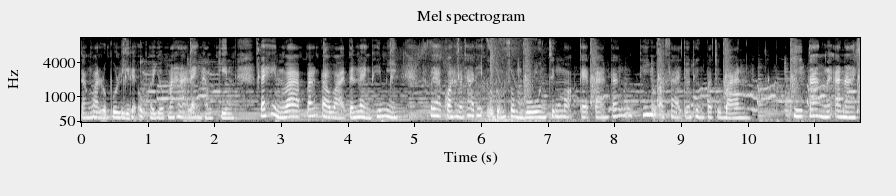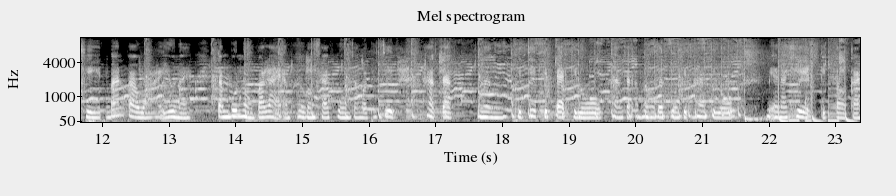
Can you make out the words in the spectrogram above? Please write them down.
จังหวัดลบบุรีได้อพยพมาหาแหล่งทำกิน และเห็นว่าบ้านป่าหวายเป็นแหล่งที่มีทรัพยากรธรรมชาติที่อุดมสมบูรณ์ จึงเหมาะแก่การตั้งที่อยู่อาศัยจนถึงปัจจุบันที่ตั้งและอาณาเขตบ้านป่าหวายอยู่ในตำบลหนองปลาไหลอำเภอบางสายพูนจังหวัดพิจิตรหางจาก เมืองพิจิตร 18 กิโล ห่างจากอำเภอบางสายพูน15 กิโล มีอาณาเขตติดต่อกัน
